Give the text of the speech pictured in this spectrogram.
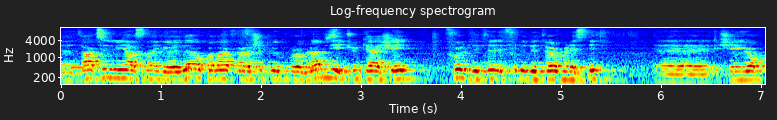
e, taksi dünyasına göre de o kadar karışık bir problem değil. Çünkü her şey full, det- full deterministic e, şey yok,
